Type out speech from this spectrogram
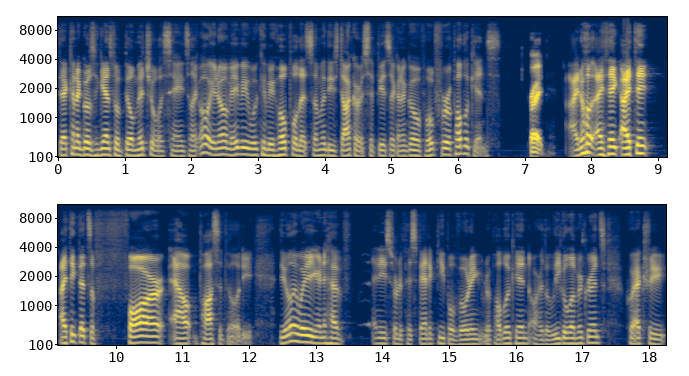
that kind of goes against what Bill Mitchell was saying. It's like, oh, you know, maybe we can be hopeful that some of these DACA recipients are going to go vote for Republicans. Right. I don't. I think. I think. I think that's a far out possibility. The only way you're going to have any sort of Hispanic people voting Republican are the legal immigrants who actually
